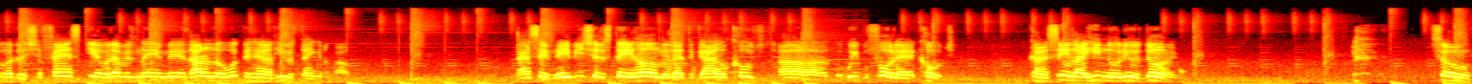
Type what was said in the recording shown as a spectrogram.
or the Shafansky or whatever his name is. I don't know what the hell he was thinking about. Like I said maybe he should have stayed home and let the guy who coached uh, the week before that coach. Kind of seemed like he knew what he was doing. So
